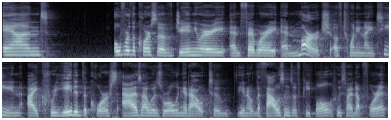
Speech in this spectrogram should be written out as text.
And over the course of January and February and March of 2019, I created the course as I was rolling it out to you know the thousands of people who signed up for it.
